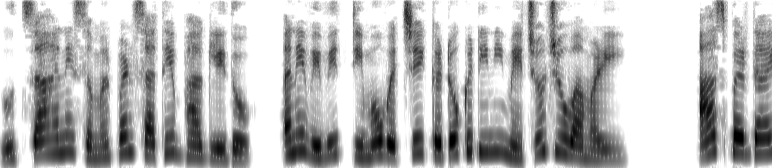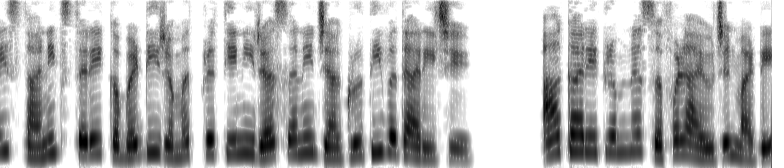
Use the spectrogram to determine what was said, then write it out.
ઉત્સાહ અને સમર્પણ સાથે ભાગ લીધો અને વિવિધ ટીમો વચ્ચે કટોકટીની મેચો જોવા મળી. આ સ્પર્ધાએ સ્થાનિક સ્તરે કબડ્ડી રમત પ્રત્યેની રસ અને જાગૃતિ વધારી છે. આ કાર્યક્રમના સફળ આયોજન માટે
